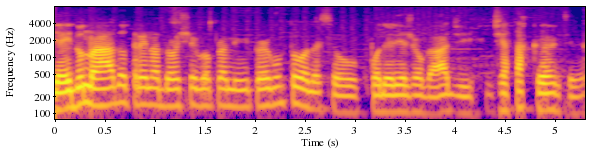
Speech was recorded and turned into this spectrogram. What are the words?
E aí, do nada, o treinador chegou para mim e perguntou, né, se eu poderia jogar de, de atacante, né?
